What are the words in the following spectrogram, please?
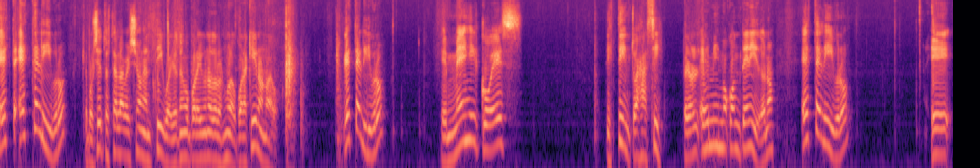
Este, este libro que por cierto esta es la versión antigua, yo tengo por ahí uno de los nuevos, por aquí uno nuevo. Este libro en México es distinto, es así, pero es el mismo contenido, ¿no? Este libro eh,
